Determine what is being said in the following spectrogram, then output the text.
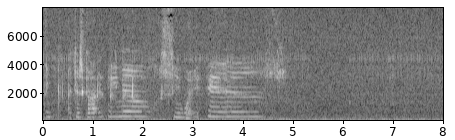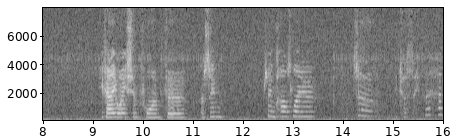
I think I just got an email. Let's see what it is. Evaluation form for a Zoom Zoom calls later. So we just say that.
